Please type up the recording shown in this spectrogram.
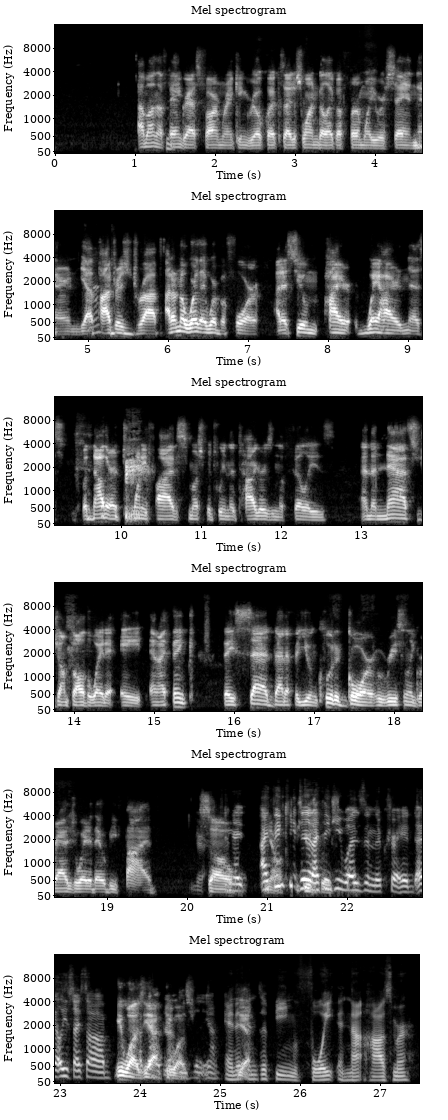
I'm on the Fangraphs farm ranking real quick because I just wanted to like affirm what you were saying mm. there. And yeah, Padres dropped. I don't know where they were before. I'd assume higher, way higher than this. But now they're at 25, smushed between the Tigers and the Phillies. And the Nats jumped all the way to eight. And I think they said that if you included Gore, who recently graduated, they would be five. Yeah. So it, I know, think he did. I think he was in the trade. At least I saw. He was. Yeah, he was. Yeah. And it yeah. ends up being Voit and not Hosmer.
